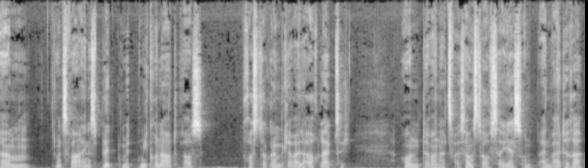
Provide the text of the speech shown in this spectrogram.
Ähm, und zwar eine Split mit Mikronaut aus Rostock oder mittlerweile auch Leipzig. Und da waren halt zwei Songs drauf, Say Yes und ein weiterer.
